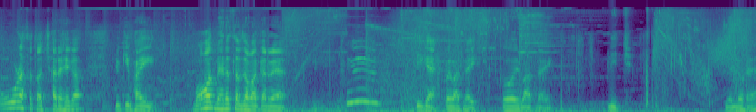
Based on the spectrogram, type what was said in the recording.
थोड़ा सा तो अच्छा रहेगा, क्योंकि भाई, बहुत मेहनत सब जमा कर रहे हैं। ठीक है, कोई बात नहीं, कोई बात नहीं। प्लीज़ येलो है।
